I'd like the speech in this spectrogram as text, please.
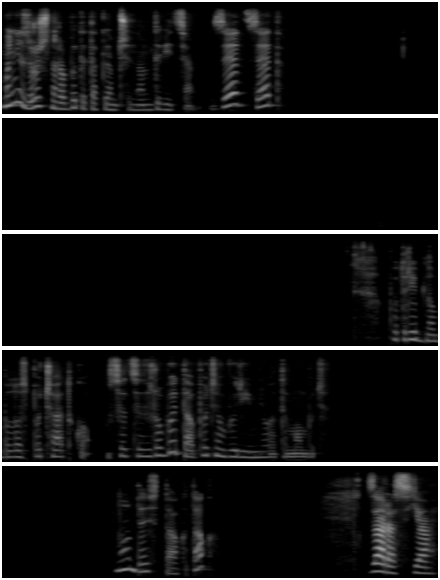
Мені зручно робити таким чином. Дивіться, Z, Z. Потрібно було спочатку все це зробити, а потім вирівнювати, мабуть. Ну, десь так, так? Зараз я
